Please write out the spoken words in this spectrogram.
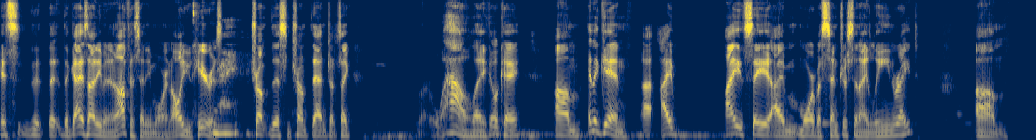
it's the, the, the guy's not even in office anymore and all you hear is right. trump this and trump that and it's like wow like okay. Um and again i i say i'm more of a centrist and i lean right um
